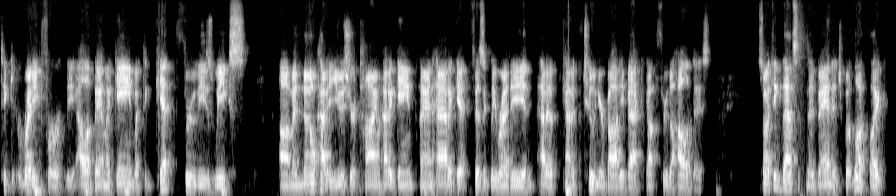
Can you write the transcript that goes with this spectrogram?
to get ready for the Alabama game, but to get through these weeks um, and know how to use your time, how to game plan, how to get physically ready, and how to kind of tune your body back up through the holidays. So I think that's an advantage. But look, like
